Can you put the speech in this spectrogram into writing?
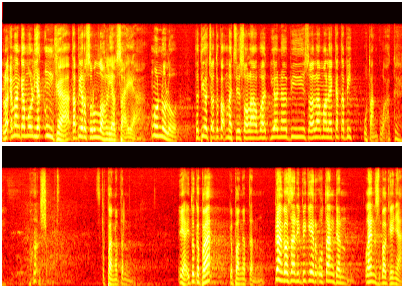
Lo emang kamu lihat? Enggak, tapi Rasulullah lihat saya. Ngono loh. Jadi ojo kok majlis sholawat, ya Nabi, salam malaikat, tapi utangku akeh. Kebangetan. Ya itu keba, kebangetan. Udah gak usah dipikir utang dan lain sebagainya.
